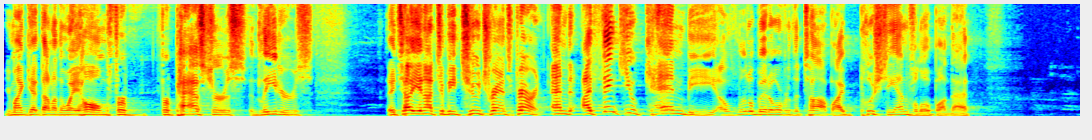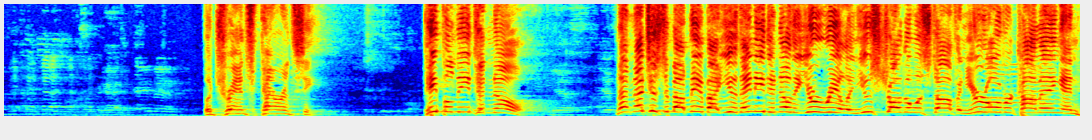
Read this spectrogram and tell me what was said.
you might get that on the way home for, for pastors and leaders. They tell you not to be too transparent. And I think you can be a little bit over the top. I push the envelope on that. But transparency. People need to know. Not, not just about me, about you. They need to know that you're real and you struggle with stuff and you're overcoming and,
